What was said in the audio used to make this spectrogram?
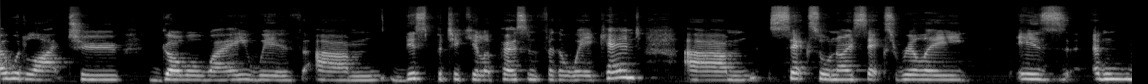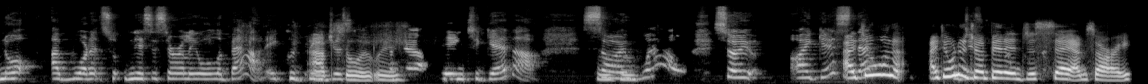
I would like to go away with um, this particular person for the weekend. Um, sex or no sex really is not what it's necessarily all about. It could be Absolutely. just about being together. So, mm-hmm. wow. So, I guess I do want to. I do want to jump in and just say, I'm sorry.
